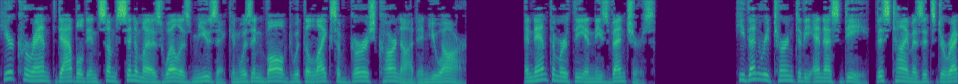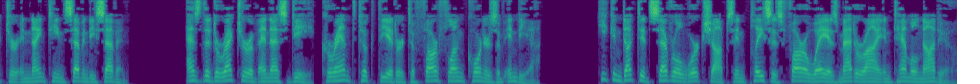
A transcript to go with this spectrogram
Here Karanth dabbled in some cinema as well as music and was involved with the likes of Girish Karnad and U.R. Ananthamurthy in these ventures. He then returned to the NSD, this time as its director in 1977. As the director of NSD, Karanth took theatre to far-flung corners of India. He conducted several workshops in places far away as Madurai in Tamil Nadu.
